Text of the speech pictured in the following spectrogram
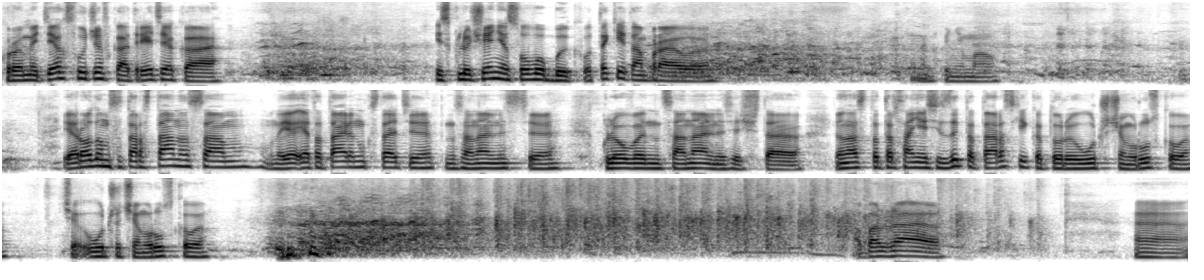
Кроме тех случаев, когда третья «к». Исключение слова «бык». Вот такие там правила. Я понимал. Я родом с Татарстана сам. Я, я татарин, кстати, по национальности. Клевая национальность, я считаю. И у нас в Татарстане есть язык татарский, который лучше, чем русского. Че- лучше, чем русского. Обожаю. Э,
